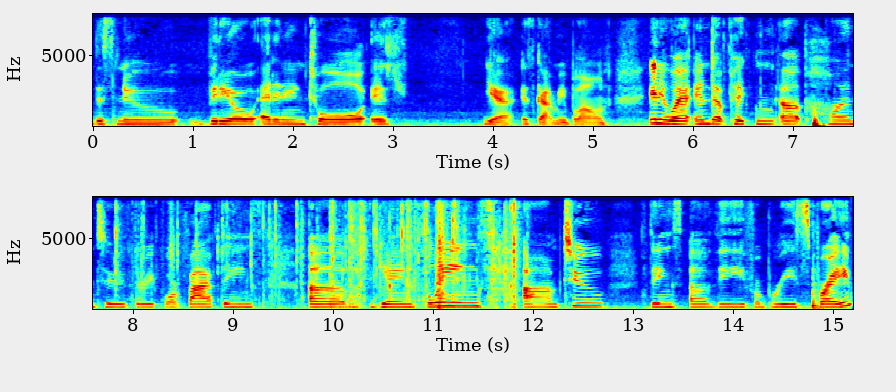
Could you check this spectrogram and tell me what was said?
this new video editing tool is yeah it's got me blown. Anyway i end up picking up one two three four five things of Gain flings um, two things of the Febreze spray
